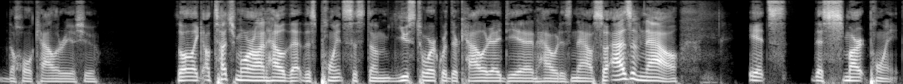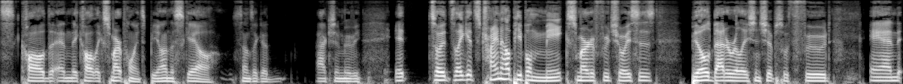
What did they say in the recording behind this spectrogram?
the whole calorie issue. So like I'll touch more on how that this point system used to work with their calorie idea and how it is now. So as of now, it's this smart points called and they call it like smart points beyond the scale. Sounds like a action movie. It so it's like it's trying to help people make smarter food choices build better relationships with food, and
